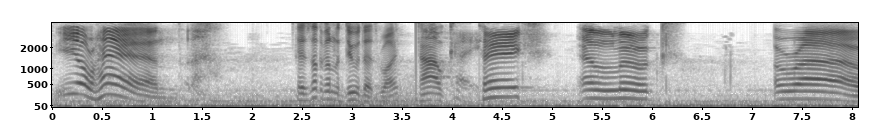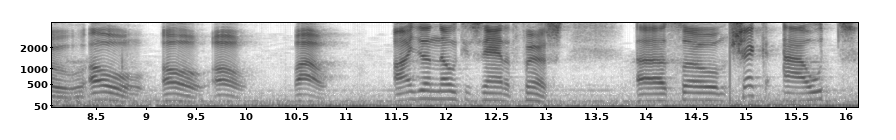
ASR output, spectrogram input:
your hand. He's not gonna do that, right? Ah, okay. Take a look around. Oh, oh, oh. Wow. I didn't notice that at first. Uh, so check out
